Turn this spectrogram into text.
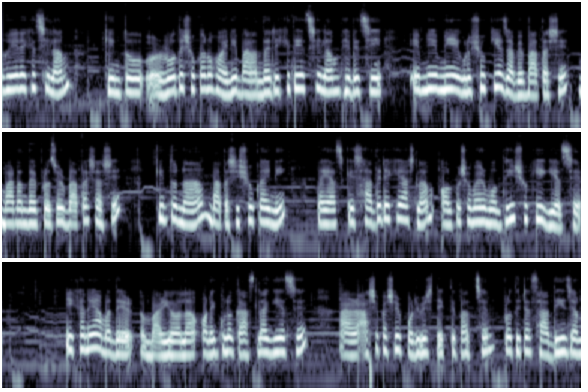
ধুয়ে রেখেছিলাম। কিন্তু রোদে শুকানো হয়নি, বারান্দায় রেখে দিয়েছিলাম, ভেবেছি এমনি এমনি এগুলো শুকিয়ে যাবে বাতাসে। বারান্দায় প্রচুর বাতাস আসে, কিন্তু না, বাতাসে শুকায়নি, তাই আজকে ছাদে রেখে আসলাম, অল্প সময়ের মধ্যেই শুকিয়ে গিয়েছে। এখানে আমাদের বাড়িওয়ালা অনেকগুলো গাছ লাগিয়েছে, আর আশেপাশের পরিবেশ দেখতে পাচ্ছেন, প্রতিটা ছাদেই যেন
